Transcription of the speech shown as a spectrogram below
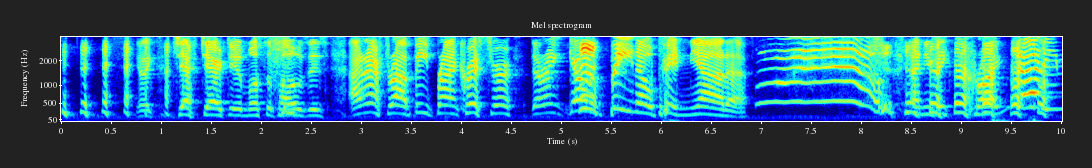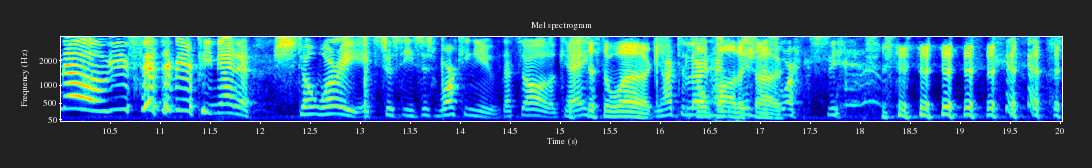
You're like Jeff Jarrett doing muscle poses, and after I beat Brian Christopher, there ain't gonna be no pinata. And you think crying, Daddy, no! You said there'd be a pinata. Shh, don't worry. It's just he's just working you. That's all, okay? It's just a work. you have to learn how the the business show. works.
